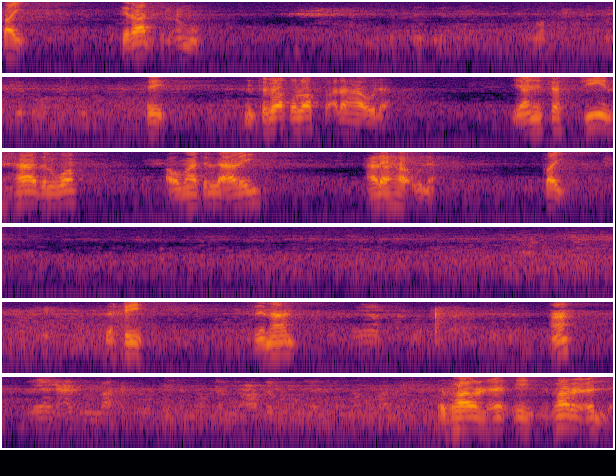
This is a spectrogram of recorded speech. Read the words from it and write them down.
طيب. إرادة العموم. إيه. انطباق الوصف على هؤلاء. يعني تسجيل هذا الوصف أو ما دل عليه على هؤلاء. طيب. لم يعاقبهم لانهم إظهار الع... إيه إظهار العلة.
